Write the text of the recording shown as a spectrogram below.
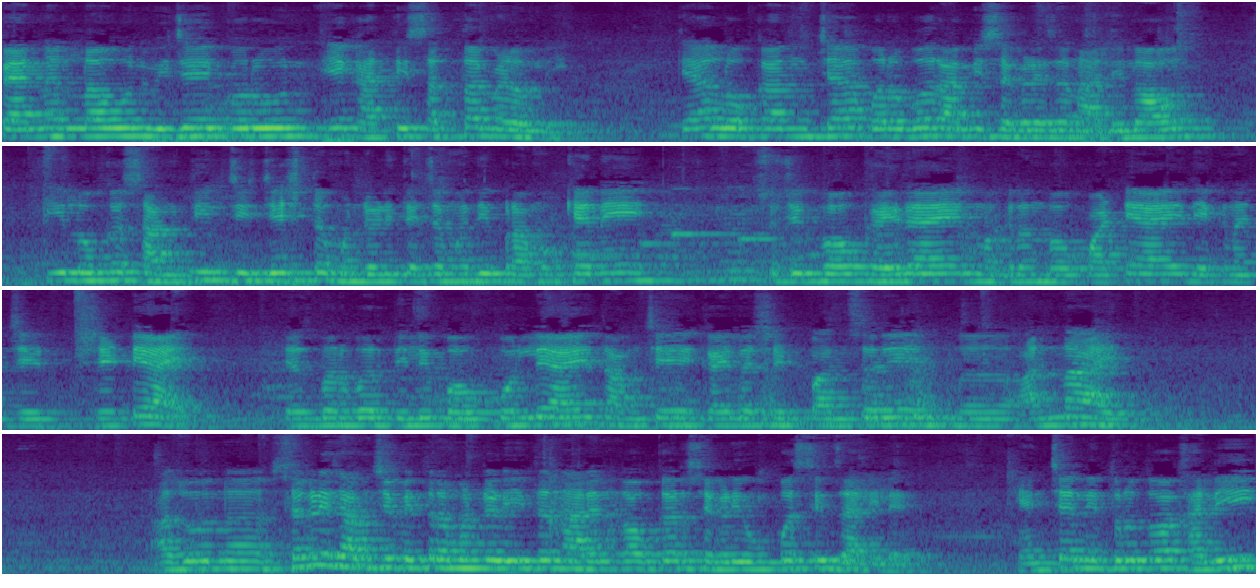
पॅनल लावून विजय करून एक हाती सत्ता मिळवली त्या लोकांच्या बरोबर आम्ही सगळेजण आलेलो आहोत. ती लोक सांगतील जी ज्येष्ठ मंडळी त्याच्यामध्ये प्रामुख्याने सुजितभाऊ खैरे आहेत मकरंदभाऊ पाटे आहेत एकनाथ जे शेटे आहेत. त्याचबरोबर दिलीप भाऊ कोल्हे आहेत आमचे कैलास शेठ पानसरे अण्णा आहेत. अजून सगळीच आमची मित्रमंडळी इथं नारायणगावकर सगळे उपस्थित झालेले आहेत. यांच्या नेतृत्वाखाली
